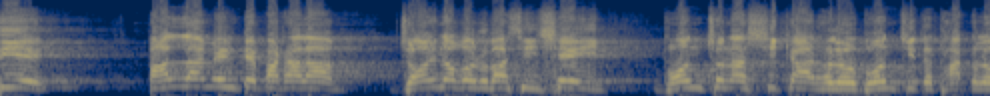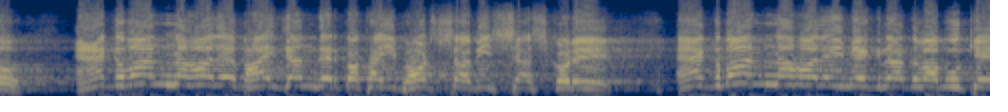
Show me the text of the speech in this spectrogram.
দিয়ে পার্লামেন্টে পাঠালাম, জয়নগরবাসী সেই বঞ্চনার শিকার হলো, বঞ্চিত থাকল। একবার না হলে ভাইজানদের কথাই ভরসা বিশ্বাস করে, একবার না হলে মেঘনাথ বাবুকে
